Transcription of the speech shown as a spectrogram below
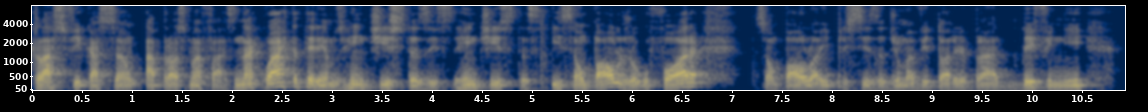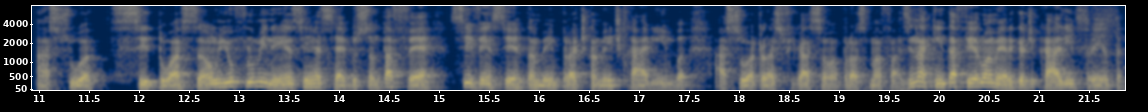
classificação à próxima fase. Na quarta teremos rentistas e, rentistas e São Paulo, jogo fora. São Paulo aí precisa de uma vitória para definir a sua situação e o Fluminense recebe o Santa Fé, se vencer também praticamente carimba a sua classificação à próxima fase. E na quinta-feira o América de Cali enfrenta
